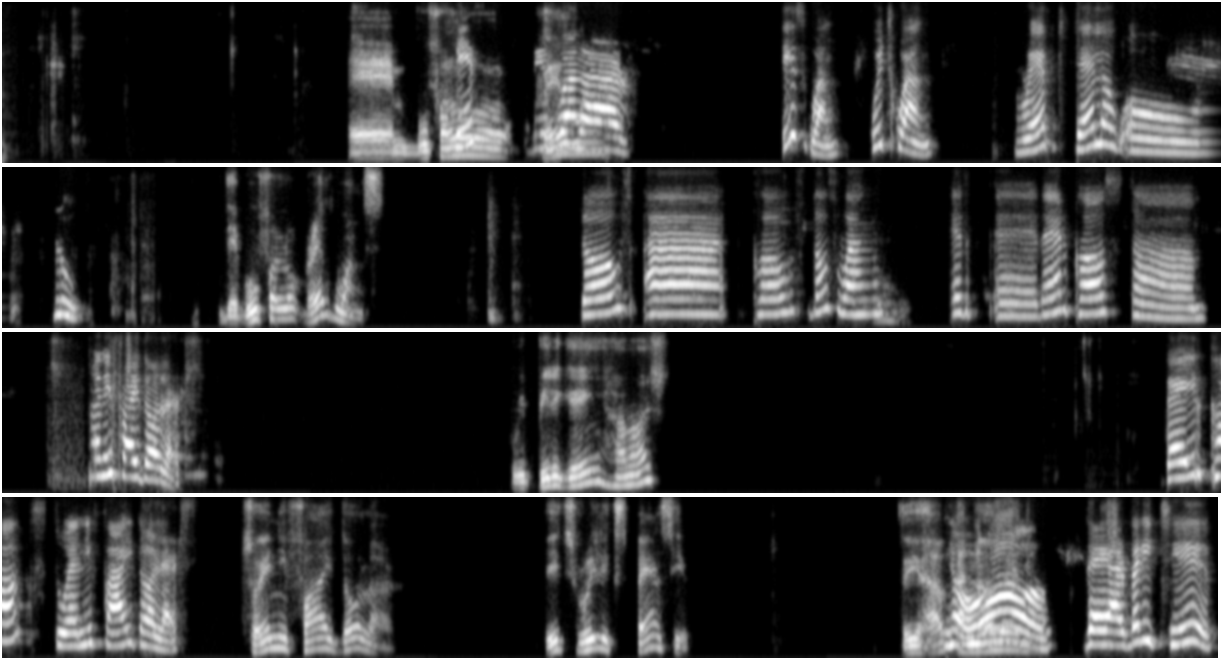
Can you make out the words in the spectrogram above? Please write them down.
And buffalo, This red one one, are, this one, which one? Red, yellow, or blue? the buffalo red ones. Those uh cost those one it uh, their cost um twenty five dollars. Repeat again, how much? Their cost twenty five dollars. $25. It's really expensive. Do you have another? No, they are very cheap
